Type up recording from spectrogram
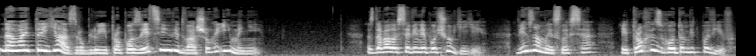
Давайте я зроблю їй пропозицію від вашого імені. Здавалося, він і почув її. Він замислився і трохи згодом відповів.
